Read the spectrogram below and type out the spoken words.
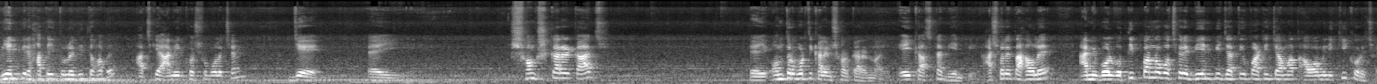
বিএনপির হাতেই তুলে দিতে হবে। আজকে আমির খসরু বলেছেন যে এই সংস্কারের কাজ এই অন্তর্বর্তীকালীন সরকারের নয়, এই কাজটা বিএনপি আসলে তাহলে আমি বলব, তিপ্পান্ন বছরে বিএনপি জাতীয় পার্টি জামাত আওয়ামী লীগ কী করেছে?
